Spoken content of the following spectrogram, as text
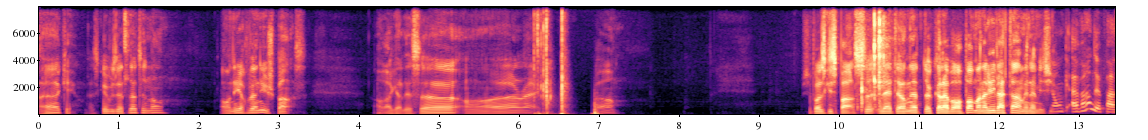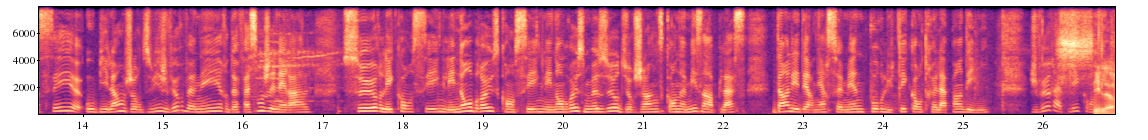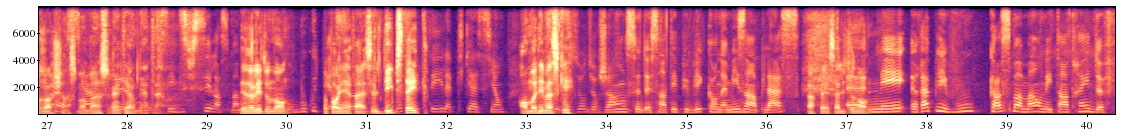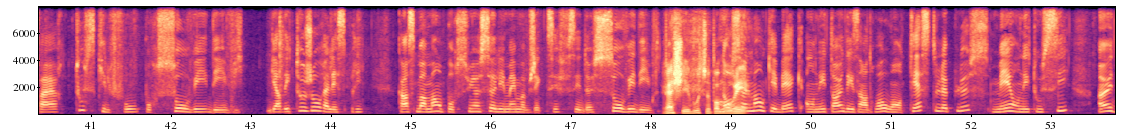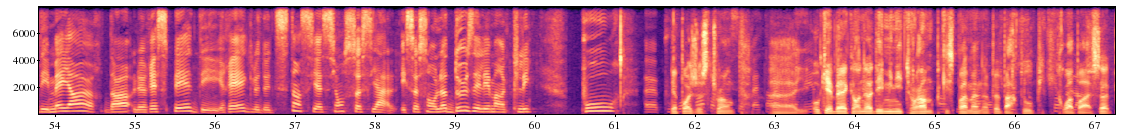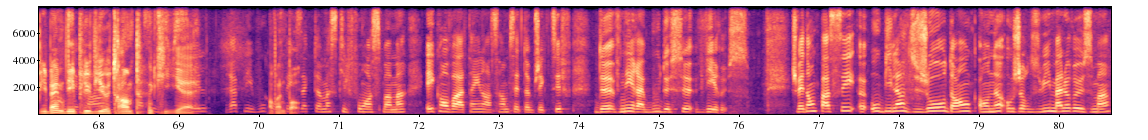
OK. Est-ce que vous êtes là, tout le monde? On est revenu, je pense. On va regarder ça. All right. Bon. Je ne sais pas ce qui se passe. L'Internet ne collabore pas, mais on arrive à temps, mesdames et messieurs. Donc, avant de passer euh, au bilan aujourd'hui, je veux revenir de façon générale sur les consignes, les nombreuses consignes, les nombreuses mesures d'urgence qu'on a mises en place dans les dernières semaines pour lutter contre la pandémie. Je veux rappeler qu'on C'est le rush en ce moment sur Internet. euh, C'est difficile en ce moment. Désolé tout le monde. On peut pas rien faire. C'est le deep state. On m'a démasqué. mesures d'urgence de santé publique qu'on a mises en place. Parfait. Salut tout le Euh, monde. mais rappelez-vous qu'en ce moment, on est en train de faire tout ce qu'il faut pour sauver des vies. Gardez toujours à l'esprit qu'en ce moment, on poursuit un seul et même objectif, c'est de sauver des vies. Reste chez vous, tu ne veux pas non mourir. seulement au Québec, on est un des endroits où on teste le plus, mais on est aussi un des meilleurs dans le respect des règles de distanciation sociale. Et ce sont là deux éléments clés pour... euh, Il n'y a pas juste Trump. Euh, au Québec, on a des mini-Trump qui se promènent un peu partout puis qui ne croient pas à ça. Puis même des plus vieux Trump qui. euh, Rappelez-vous qu'on comprennent fait pas. exactement ce qu'il faut en ce moment et qu'on va atteindre ensemble cet objectif de venir à bout de ce virus. Je vais donc passer euh, au bilan du jour. Donc, on a aujourd'hui, malheureusement,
